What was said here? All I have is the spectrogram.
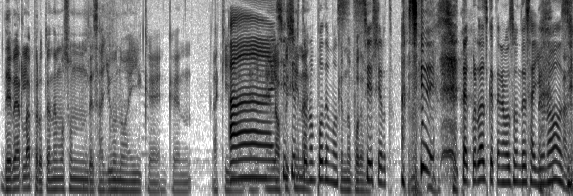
de verla, pero tenemos un desayuno ahí que, que aquí Ah, en, la sí es oficina. cierto, no podemos. que no podemos. Sí es cierto. ¿Te acuerdas que tenemos un desayuno? Sí.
